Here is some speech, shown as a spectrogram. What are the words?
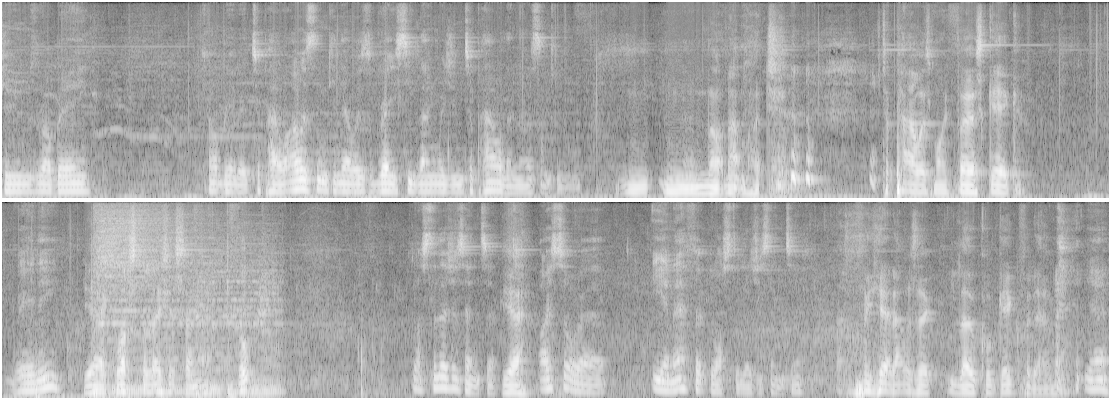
tunes, Robbie. Can't be a bit Tapel. I was thinking there was racy language in Tapel then. I was thinking. N- Not that much. Tapel was my first gig. Really? Yeah, Gloucester Leisure Centre. Oh, Gloucester Leisure Centre? yeah. I saw uh, a EMF at Gloucester Leisure Centre. yeah, that was a local gig for them. Yeah,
